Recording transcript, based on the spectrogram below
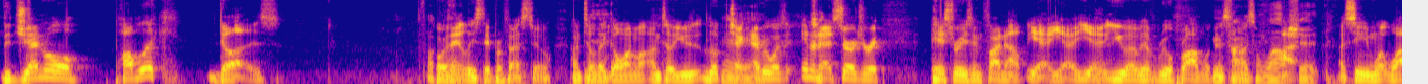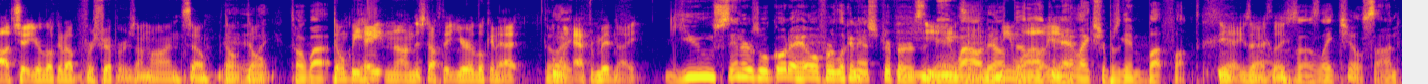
the general public does. Fuck or they, at least they profess to until they go on until you look check everyone's internet surgery histories and find out yeah yeah yeah you have a real problem with You this find huh? some wild I, shit. i seen what wild shit you're looking up for strippers on mine so don't don't Like, talk about don't be hating on the stuff that you're looking at like- after midnight you sinners will go to hell for looking at strippers. Yeah, meanwhile, exactly. they're Meanwhile, there looking yeah. at like strippers getting butt fucked. yeah exactly So I was like, chill, son.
